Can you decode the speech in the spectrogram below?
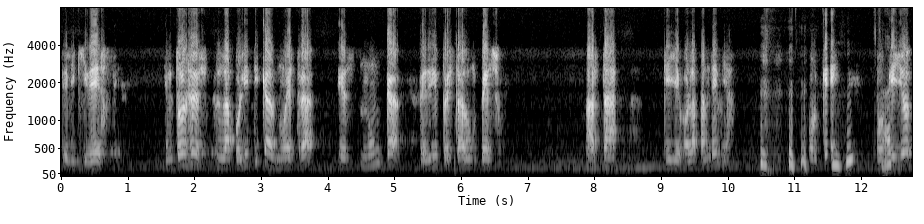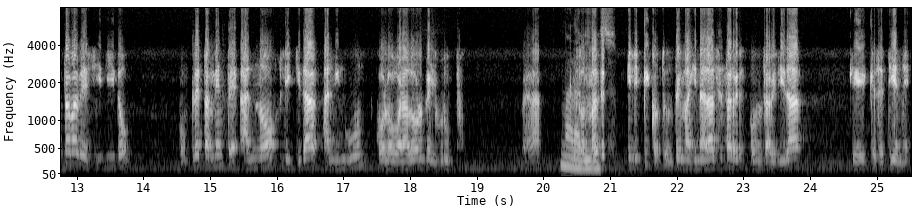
de liquidez. Entonces, la política nuestra es nunca pedir prestado un peso hasta que llegó la pandemia. ¿Por qué? Porque yo estaba decidido completamente a no liquidar a ningún colaborador del grupo. ¿verdad? Son más de mil y pico, tú te imaginarás esa responsabilidad que, se tiene.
